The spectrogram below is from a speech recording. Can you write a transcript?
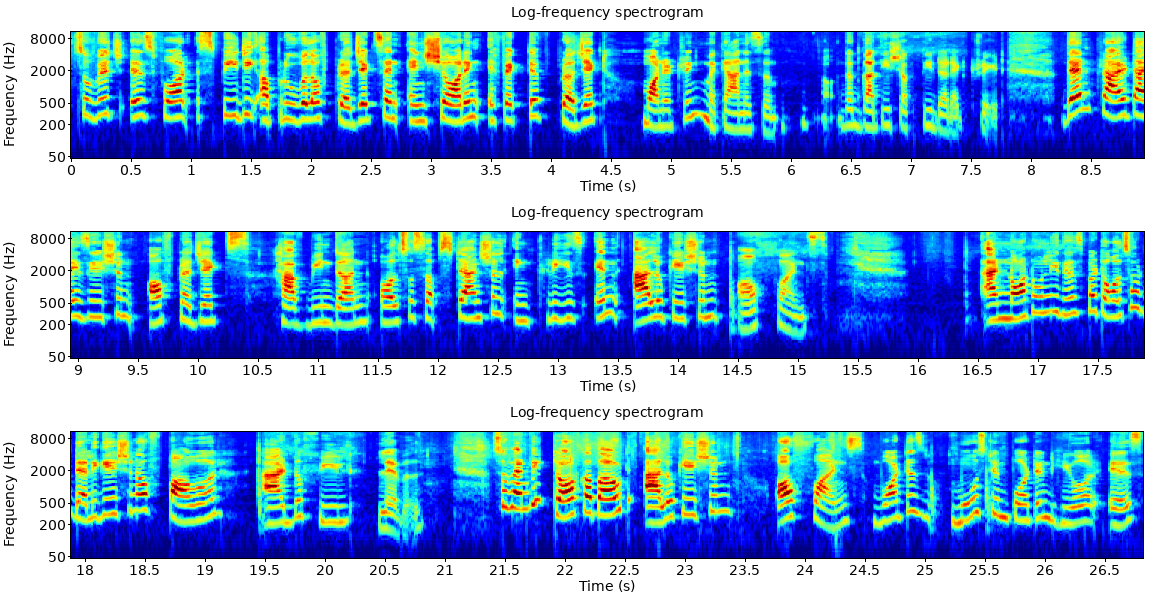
So which is for speedy approval of projects and ensuring effective project monitoring mechanism, the Gati Shakti Directorate. Then prioritization of projects have been done, also substantial increase in allocation of funds. And not only this, but also delegation of power at the field level. So when we talk about allocation of funds, what is most important here is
